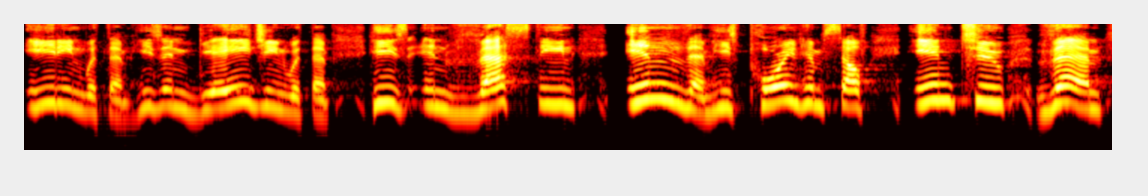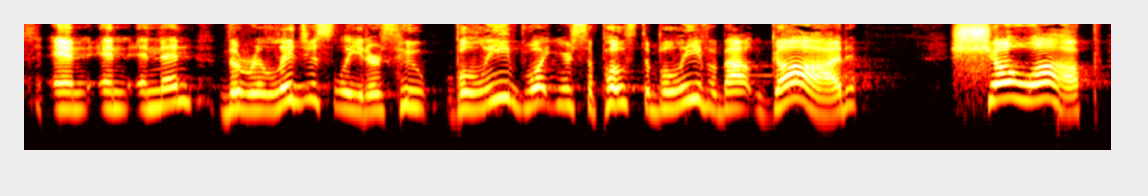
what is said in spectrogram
eating with them, he's engaging with them, he's investing in them, he's pouring himself into them. And, and, and then the religious leaders who believed what you're supposed to believe about God show up,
